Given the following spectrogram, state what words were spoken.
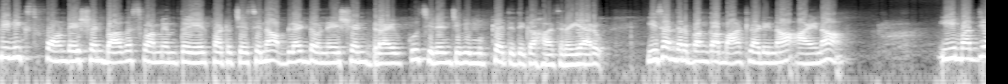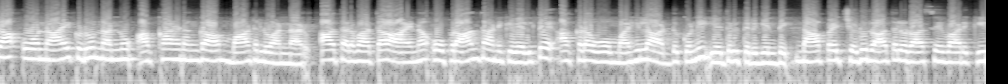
ఫినిక్స్ ఫౌండేషన్ భాగస్వామ్యంతో ఏర్పాటు చేసిన బ్లడ్ డొనేషన్ డ్రైవ్కు చిరంజీవి ముఖ్య అతిథిగా హాజరయ్యారు. ఈ సందర్భంగా మాట్లాడిన ఆయన ఈ మధ్య ఓ నాయకుడు నన్ను అకారణంగా మాటలు అన్నారు. ఆ తర్వాత ఆయన ఓ ప్రాంతానికి వెళ్తే అక్కడ ఓ మహిళ అడ్డుకుని ఎదురు తిరిగింది. నాపై చెడు రాతలు రాసేవారికి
